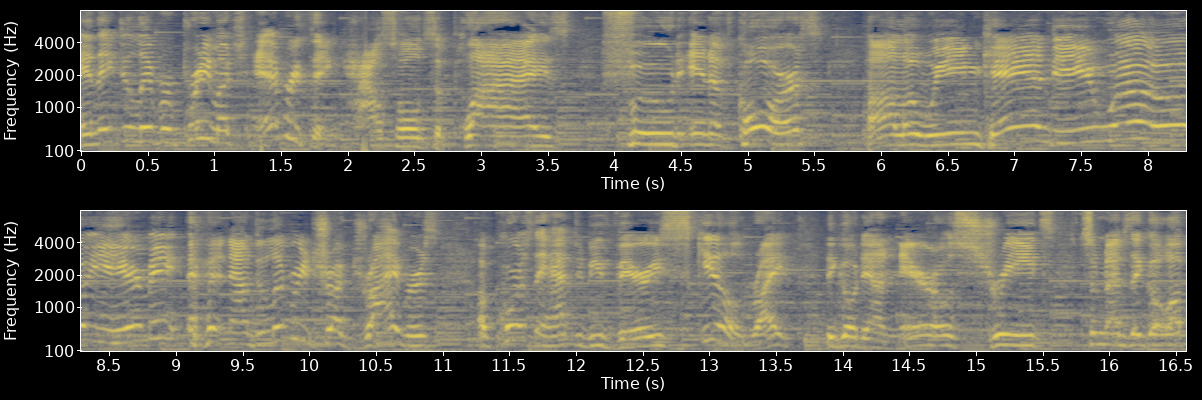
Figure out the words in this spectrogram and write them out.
and they deliver pretty much everything household supplies, food, and of course, Halloween candy. Whoa, you hear me? now, delivery truck drivers, of course, they have to be very skilled, right? They go down narrow streets, sometimes they go up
